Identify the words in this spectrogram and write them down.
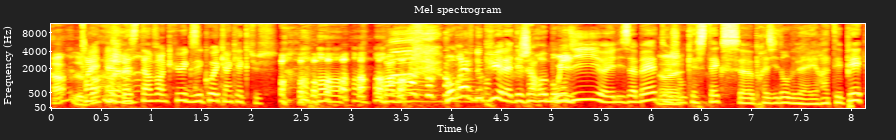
Ah, Ouais, elle reste invaincue ex aequo avec un cactus. Bravo. Bon bref, depuis elle a déjà rebondi, euh, Elisabeth. Ouais. Jean Castex, euh, président de la RATP,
